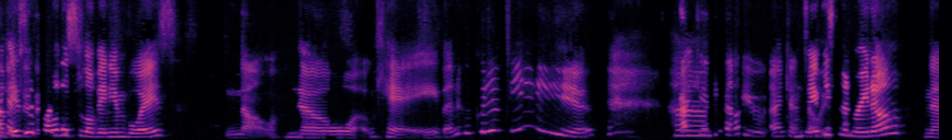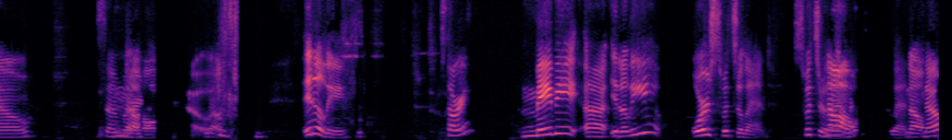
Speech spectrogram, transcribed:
Um, is it this. one of the Slovenian boys? No. No. Okay, then who could it be? I Um, can tell you. I can tell maybe. San Marino? No. San Marino. No. no. Italy. Sorry? Maybe uh, Italy or Switzerland. Switzerland. No. Switzerland. No. No.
